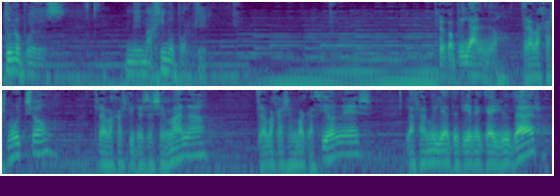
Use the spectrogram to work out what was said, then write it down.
Tú no puedes. Me imagino por qué. Recopilando. Trabajas mucho, trabajas fines de semana, trabajas en vacaciones, la familia te tiene que ayudar.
